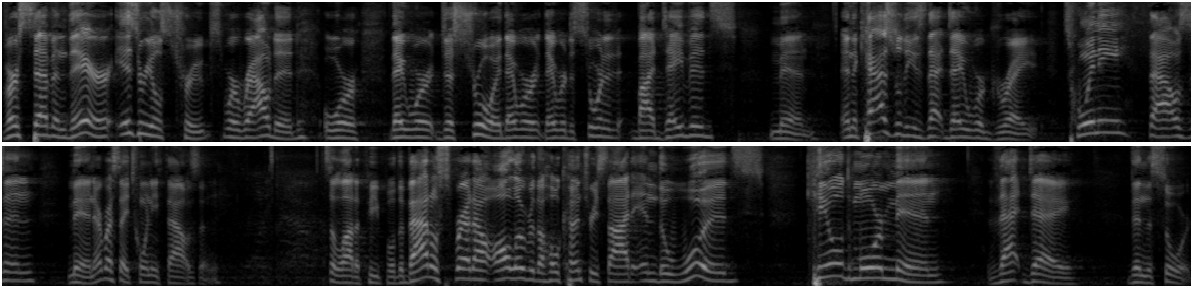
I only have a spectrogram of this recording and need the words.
verse 7 there, Israel's troops were routed or they were destroyed. They were, they were distorted by David's men. And the casualties that day were great 20,000 men. Everybody say 20,000. That's a lot of people. The battle spread out all over the whole countryside, and the woods killed more men that day than the sword.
